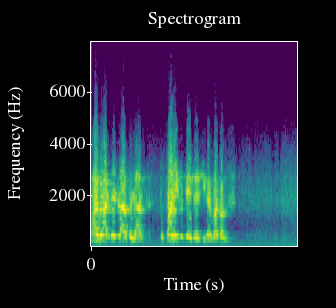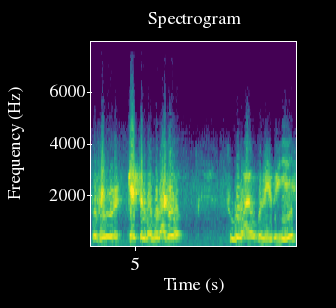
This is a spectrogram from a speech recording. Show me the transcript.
माग मार्केटला असतो जास्त तू पाणी तू त्याची काही माकम पोसे केस चल बाबू राठो तू आयो ने भी ये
